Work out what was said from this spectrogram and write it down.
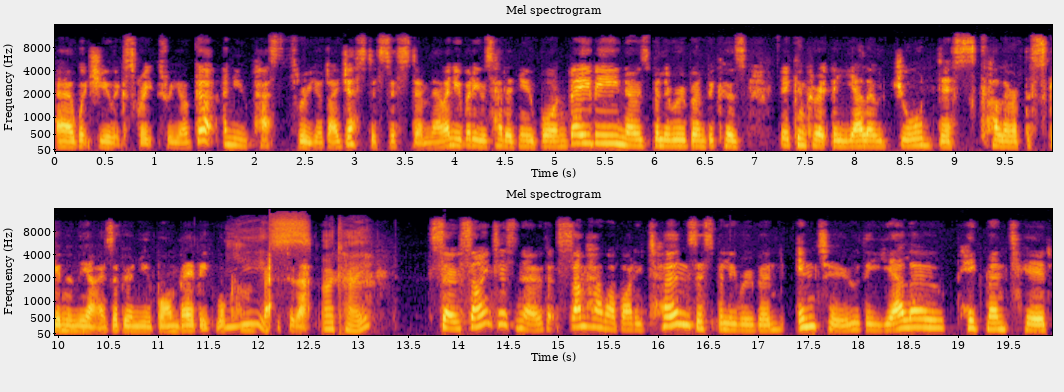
uh, which you excrete through your gut and you pass through your digestive system. Now anybody who's had a newborn baby knows bilirubin because it can create the yellow jaundice color of the skin and the eyes of your newborn baby. We'll come yes. back to that. Okay so scientists know that somehow our body turns this bilirubin into the yellow pigmented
